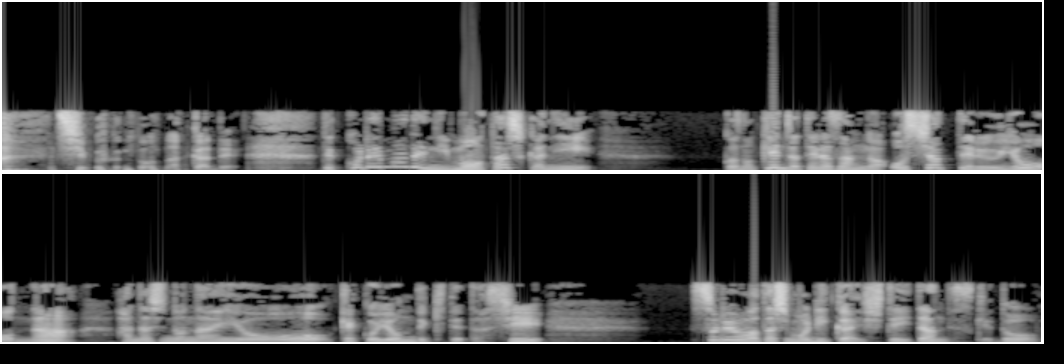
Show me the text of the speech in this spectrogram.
自分の中で。で、これまでにも確かに、この賢者テラさんがおっしゃってるような話の内容を結構読んできてたし、それを私も理解していたんですけど、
